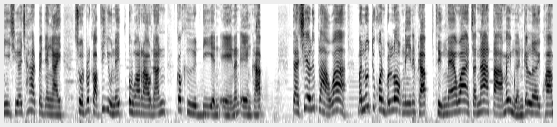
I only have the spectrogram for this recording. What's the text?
มีเชื้อชาติเป็นยังไง ส่วนประกอบที่อยู่ในตัวเรานั้นก็คือ DNA นั่นเองครับ แต่เชื่อหรือเปล่าว่ามนุษย์ทุกคนบนโลกนี้นะครับถึงแม้ว่าจะหน้าตาไม่เหมือนกันเลย ความ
